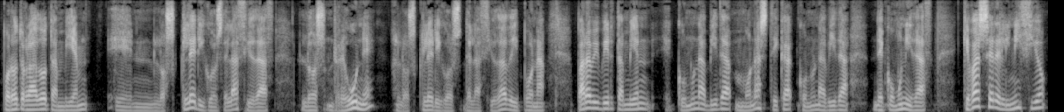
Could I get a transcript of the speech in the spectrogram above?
por otro lado también en los clérigos de la ciudad los reúne a los clérigos de la ciudad de Hipona para vivir también eh, con una vida monástica, con una vida de comunidad, que va a ser el inicio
